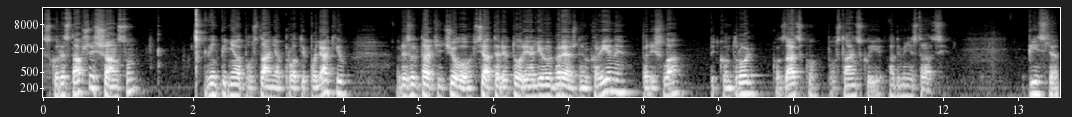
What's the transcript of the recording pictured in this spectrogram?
Скориставшись шансом, він підняв повстання проти поляків, в результаті чого вся територія Лівобережної України перейшла під контроль козацько-повстанської адміністрації. Після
